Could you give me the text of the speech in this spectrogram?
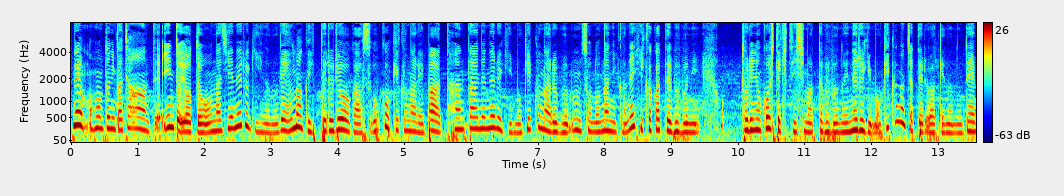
で本当にガチャーンって陰と陽って同じエネルギーなのでうまくいってる量がすごく大きくなれば反対のエネルギーも大きくなる分その何かね引っかかってる部分に取り残してきてしまった部分のエネルギーも大きくなっちゃってるわけなので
